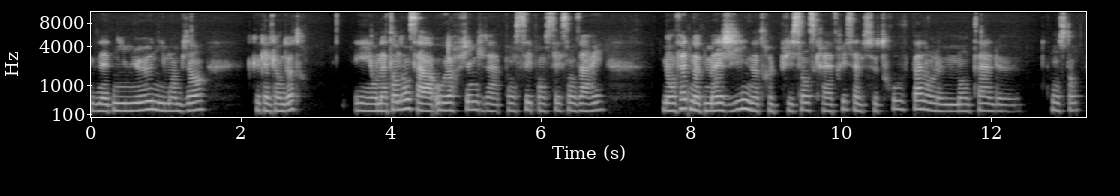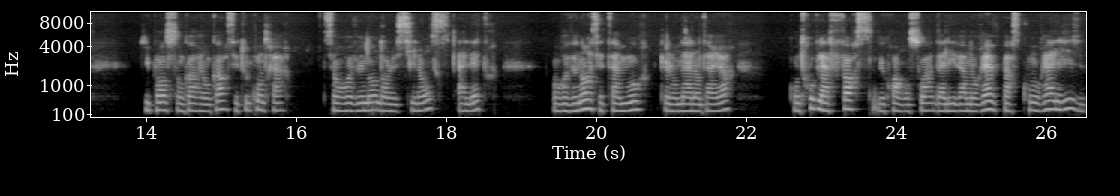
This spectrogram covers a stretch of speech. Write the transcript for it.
Vous n'êtes ni mieux ni moins bien que quelqu'un d'autre. Et on a tendance à overthink, à penser, penser sans arrêt. Mais en fait, notre magie, notre puissance créatrice, elle se trouve pas dans le mental euh, constant qui pense encore et encore, c'est tout le contraire. C'est en revenant dans le silence, à l'être, en revenant à cet amour que l'on a à l'intérieur, qu'on trouve la force de croire en soi, d'aller vers nos rêves parce qu'on réalise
